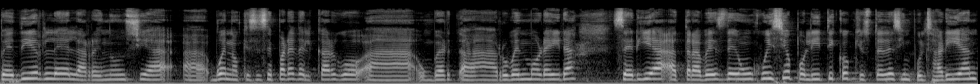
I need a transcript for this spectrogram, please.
pedirle la renuncia, a, bueno, que se separe del cargo a, a Rubén Moreira? ¿Sería a través de un juicio político que ustedes impulsarían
